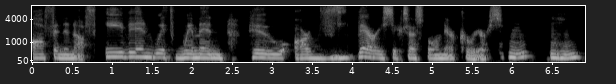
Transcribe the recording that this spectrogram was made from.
often enough, even with women who are very successful in their careers. Mm-hmm. Mm-hmm.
